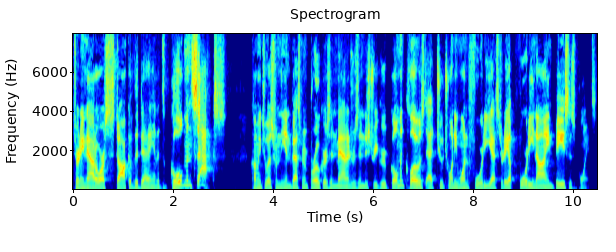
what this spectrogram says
Turning now to our stock of the day, and it's Goldman Sachs. Coming to us from the investment brokers and managers industry group, Goldman closed at 221.40 yesterday, up 49 basis points.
